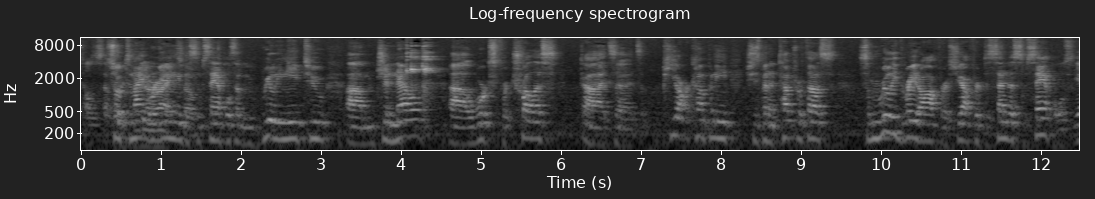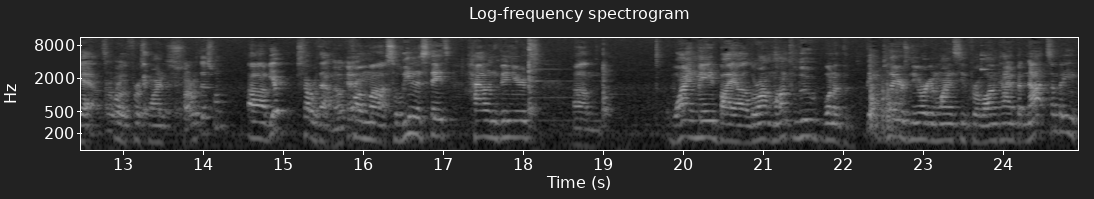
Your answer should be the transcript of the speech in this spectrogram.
tells us that So tonight we're all right, getting into so- some samples that we really need to. Um, Janel uh, works for Trellis. Uh, it's, a, it's a PR company. She's been in touch with us. Some really great offers. She offered to send us some samples. Yeah, let's pour the first okay, wine. Start with this one. Um, yep, start with that one. Okay. From uh, Solena Estates, Hyland Vineyards. Um, wine made by uh, Laurent Montalieu, one of the big players in the Oregon wine scene for a long time, but not somebody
